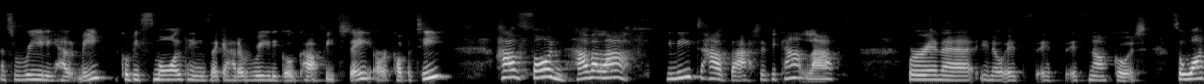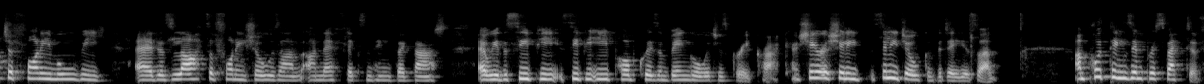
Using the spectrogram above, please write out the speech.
That's really helped me. It could be small things like I had a really good coffee today or a cup of tea. have fun, have a laugh. You need to have that. If you can't laugh, we're in a, you know, it's it's it's not good. So watch a funny movie. Uh, there's lots of funny shows on, on Netflix and things like that. Uh, we have the CP, CPE pub quiz and bingo, which is great crack. And share a silly, silly joke of the day as well. And put things in perspective.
